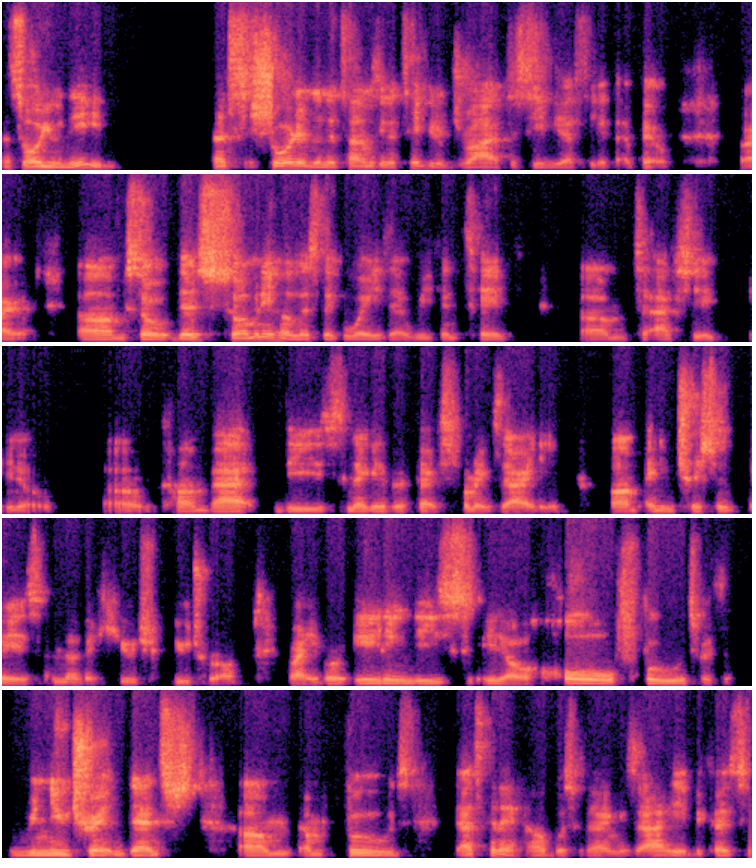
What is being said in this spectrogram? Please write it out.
That's all you need that's shorter than the time it's going to take you to drive to CVS to get that pill, right? Um, so there's so many holistic ways that we can take um, to actually, you know, um, combat these negative effects from anxiety. Um, and nutrition plays another huge, huge role, right? If we're eating these, you know, whole foods with nutrient dense um, um, foods, that's going to help us with our anxiety because,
